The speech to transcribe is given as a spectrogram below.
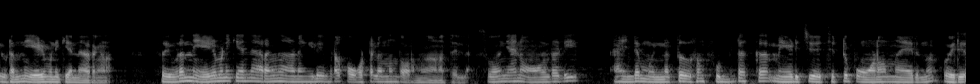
ഇവിടെ നിന്ന് ഏഴ് മണിക്ക് തന്നെ ഇറങ്ങണം. സോ ഇവിടെ നിന്ന് ഏഴ് മണിക്ക് തന്നെ ഇറങ്ങുകയാണെങ്കിൽ ഇവിടെ ഹോട്ടലൊന്നും തുറന്നു കാണത്തില്ല. സോ ഞാൻ ഓൾറെഡി അതിന്റെ മുന്നത്തെ ദിവസം ഫുഡൊക്കെ മേടിച്ച് വെച്ചിട്ട് പോകണമെന്നായിരുന്നു ഒരു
